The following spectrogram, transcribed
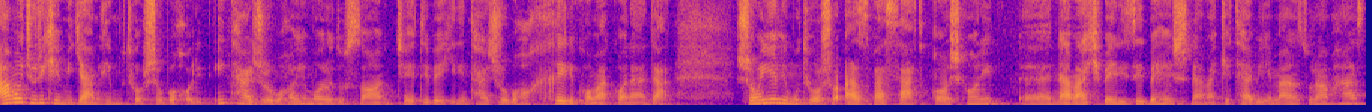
اما جوری که میگم لیمو ترش رو بخورید. این تجربه های ما رو دوستان جدی بگیرین تجربه ها خیلی کمک کنندن. شما یه لیمو ترش رو از وسط قاش کنید نمک بریزید بهش نمک طبیعی منظورم هست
